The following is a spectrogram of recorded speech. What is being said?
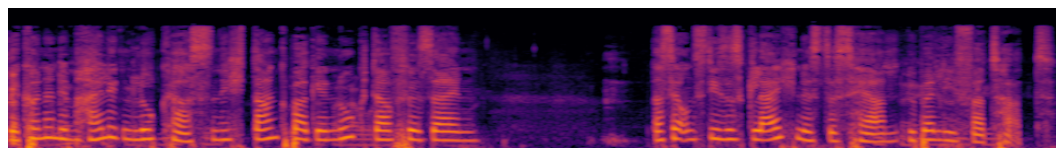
wir können dem heiligen Lukas nicht dankbar genug dafür sein, dass er uns dieses Gleichnis des Herrn überliefert hat.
